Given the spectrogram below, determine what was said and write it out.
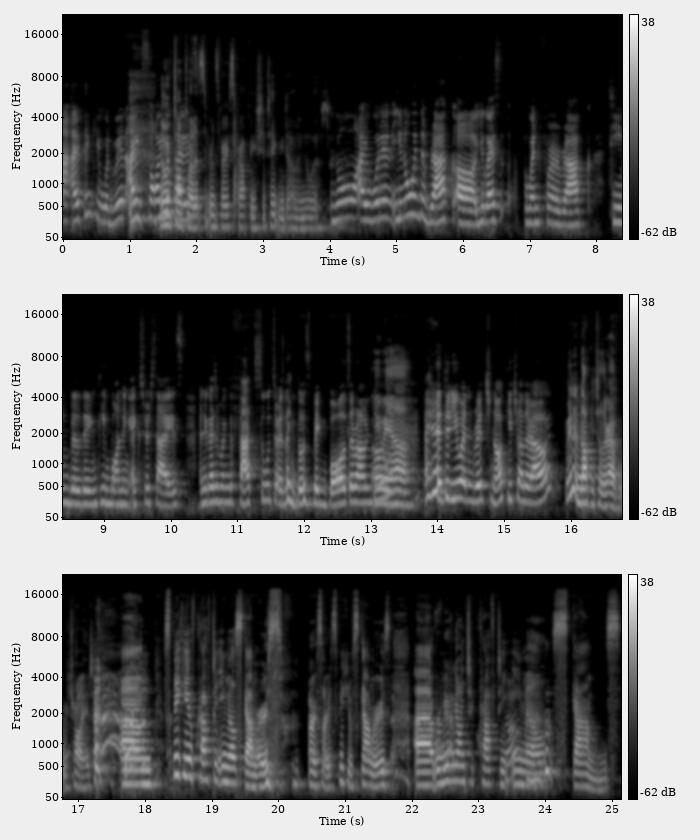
I I think you would win. I saw no, you we've talked about it. Sabrina's very scrappy. She'd take me down. I know it. No, I wouldn't. You know, in the rack, uh, you guys went for a rack team building, team bonding exercise, and you guys are wearing the fat suits or like those big balls around you. Oh, yeah. And did you and Rich knock each other out? We didn't knock each other out, but we tried. um, speaking of crafty email scammers, or sorry, speaking of scammers, uh, we're moving on to crafty Oh. email scams.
